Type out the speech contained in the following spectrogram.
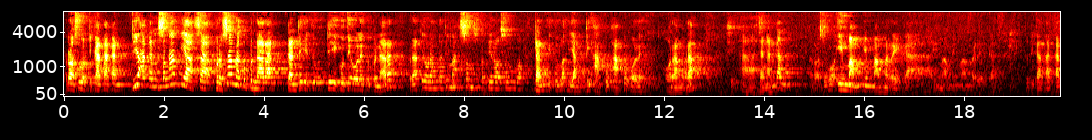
Rasulullah dikatakan dia akan senantiasa bersama kebenaran dan di, itu, diikuti oleh kebenaran berarti orang tadi maksum seperti Rasulullah dan itulah yang diaku-aku oleh orang-orang ah, jangankan Rasulullah imam-imam mereka imam-imam mereka. Itu dikatakan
